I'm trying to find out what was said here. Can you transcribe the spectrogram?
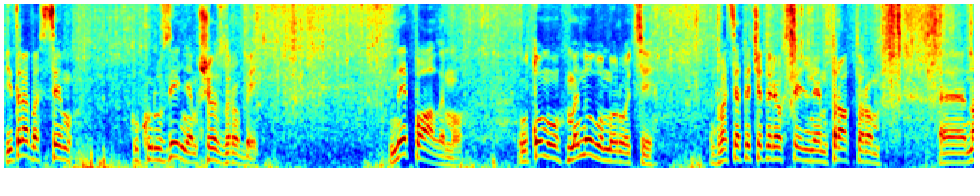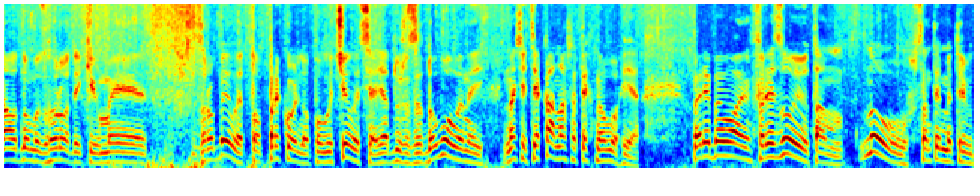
І треба з цим кукурузинням щось зробити. Не палимо. У тому минулому році 24-сильним трактором е, на одному з городиків ми зробили, то прикольно вийшло. Я дуже задоволений. Значить, яка наша технологія? Перебиваємо фрезою, там, ну, сантиметрів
